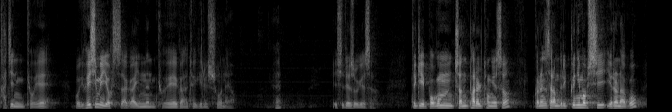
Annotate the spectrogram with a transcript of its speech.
가진 교회, 곧 회심의 역사가 있는 교회가 되기를 소원해요. 네? 이 시대 속에서 특히 복음 전파를 통해서 그런 사람들이 끊임없이 일어나고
